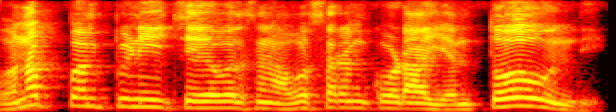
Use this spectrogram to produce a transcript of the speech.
పునఃపంపిణీ చేయవలసిన అవసరం కూడా ఎంతో ఉంది.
